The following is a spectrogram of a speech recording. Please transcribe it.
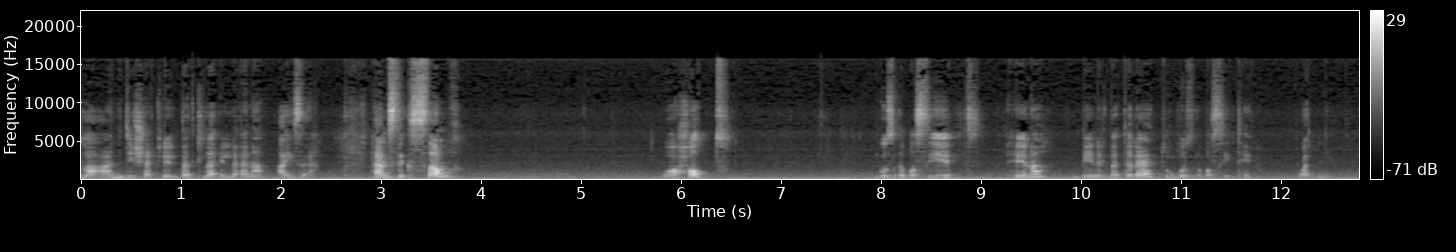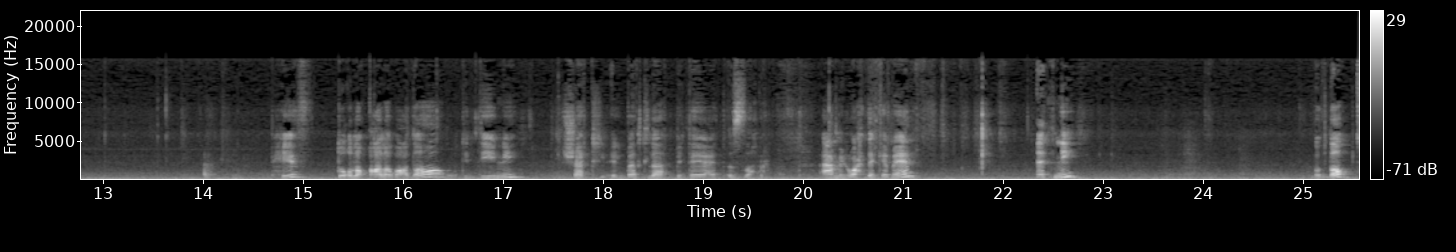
يطلع عندي شكل البتلة اللي أنا عايزاها. همسك الصمغ وأحط جزء بسيط هنا بين البتلات وجزء بسيط هنا. واتني. بحيث تغلق على بعضها وتديني شكل البتلة بتاعة الزهر. أعمل واحدة كمان. أتني. بالضبط.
